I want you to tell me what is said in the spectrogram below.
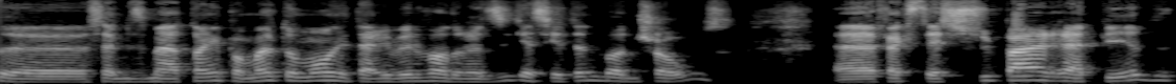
euh, samedi matin. Pas mal tout le monde est arrivé le vendredi, qu'est-ce qui était une bonne chose. Euh, fait que c'était super rapide.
